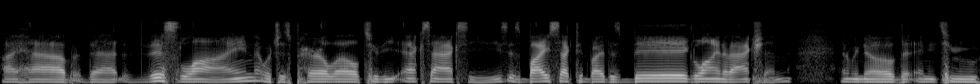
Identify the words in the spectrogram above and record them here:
I have that this line, which is parallel to the x-axis, is bisected by this big line of action. And we know that any two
